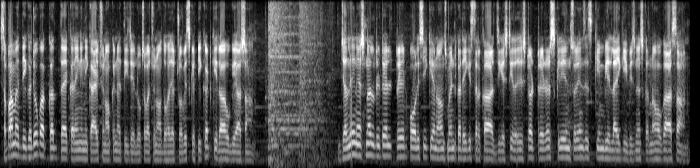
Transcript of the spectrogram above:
सपा में दिग्गजों का कद तय करेंगे निकाय चुनाव के नतीजे, लोकसभा चुनाव 2024 के टिकट की राह होगी आसान। जल्दी नेशनल रिटेल ट्रेड पॉलिसी की अनाउंसमेंट करेगी सरकार, जीएसटी रजिस्टर्ड ट्रेडर्स के लिए इंश्योरेंस स्कीम भी लाएगी, बिज़नेस करना होगा आसान।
